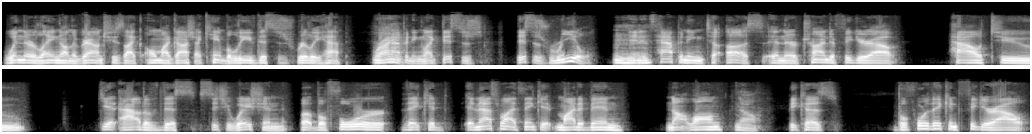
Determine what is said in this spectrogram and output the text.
when they're laying on the ground, she's like, "Oh my gosh, I can't believe this is really hap- Right. happening. Like this is this is real, Mhm. and it's happening to us." And they're trying to figure out how to get out of this situation. But before they could, and that's why I think it might have been not long no. because before they can figure out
